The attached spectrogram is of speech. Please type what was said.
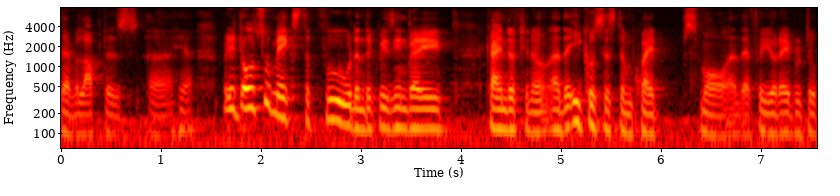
developed as uh, here. But it also makes the food and the cuisine very kind of, you know, uh, the ecosystem quite small, and therefore you're able to,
